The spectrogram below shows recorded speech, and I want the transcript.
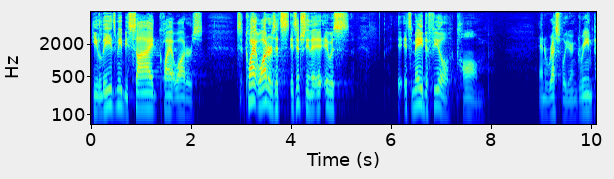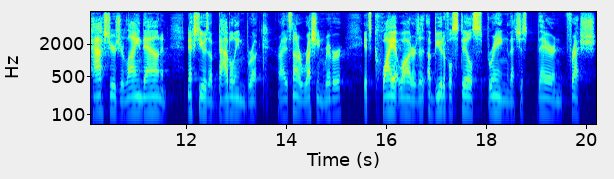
He leads me beside quiet waters. Quiet waters, it's, it's interesting that it, it was, it's made to feel calm and restful. You're in green pastures, you're lying down, and next to you is a babbling brook, right? It's not a rushing river. It's quiet waters, a, a beautiful, still spring that's just there and fresh.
